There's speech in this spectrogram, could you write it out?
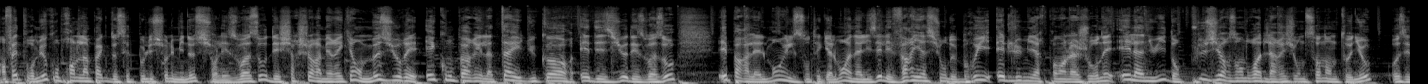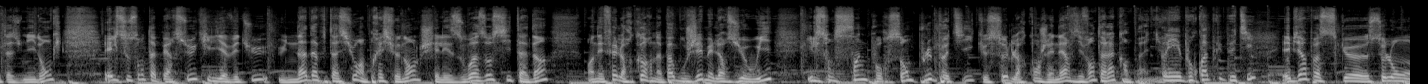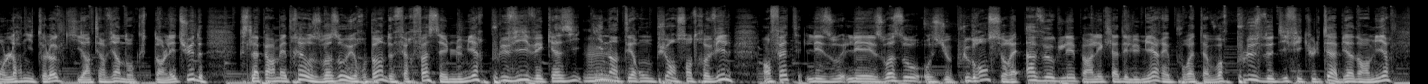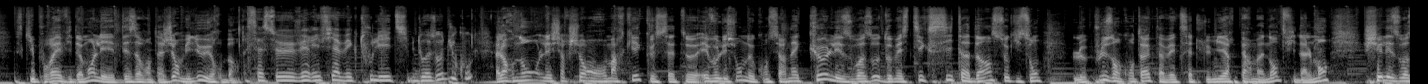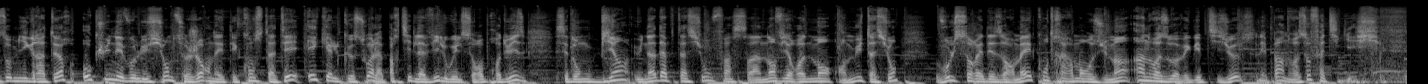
En fait, pour mieux comprendre l'impact de cette pollution lumineuse sur les oiseaux, des chercheurs américains ont mesuré et comparé la taille du corps et des yeux des oiseaux. Et parallèlement, ils ont également analysé les variations de bruit et de lumière pendant la journée et la nuit dans plusieurs endroits de la région de San Antonio, aux États-Unis donc. Et ils se sont aperçus qu'il y avait eu une adaptation impressionnante chez les oiseaux citadins. En effet, leur corps n'a pas bougé, mais leurs yeux, oui. Ils sont 5% plus petits que ceux de leurs congénères vivant à la campagne. Et pourquoi plus petit Eh bien parce que selon l'ornithologue qui intervient donc dans l'étude, cela permettrait aux oiseaux urbains de faire face à une lumière plus vive et quasi Mm. ininterrompue en centre-ville. En fait, les, les oiseaux aux yeux plus grands seraient aveuglés par l'éclat des lumières et pourraient avoir plus de difficultés à bien dormir, ce qui pourrait évidemment les désavantager en milieu urbain. Ça se vérifie avec tous les types d'oiseaux du coup? Alors non, les chercheurs ont remarqué que cette euh, évolution ne concernait que les oiseaux domestiques citadins, ceux qui sont le plus en contact avec cette lumière permanente finalement. Chez les oiseaux migrateurs, aucune évolution de ce genre n'a été constatée et quelle que soit la partie de la ville où ils se reproduisent, c'est donc bien une adaptation face à un environnement en mutation. Vous le saurez désormais, contrairement aux humains, un oiseau avec des petits yeux, ce n'est pas un oiseau fatigué.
